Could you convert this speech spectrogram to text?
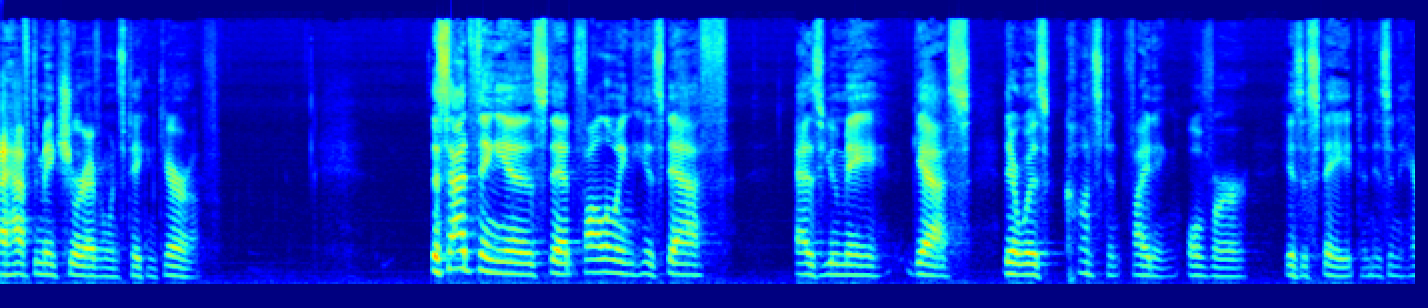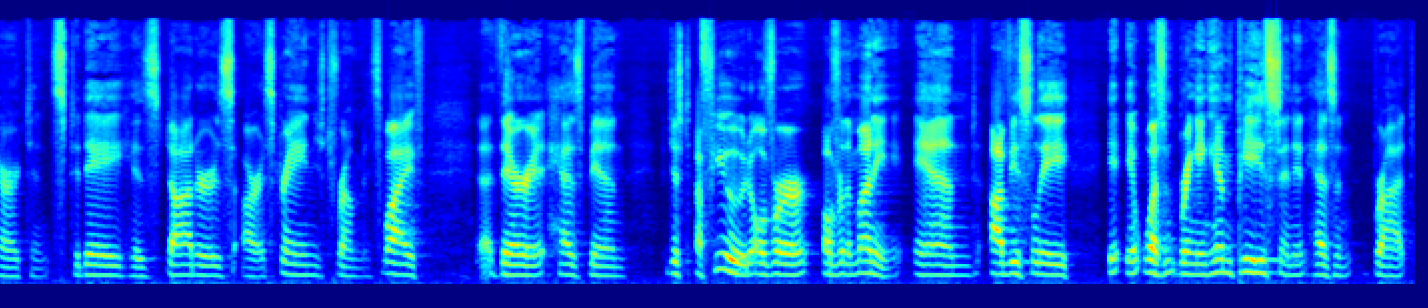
I have to make sure everyone's taken care of. The sad thing is that following his death, as you may guess, there was constant fighting over his estate and his inheritance. Today, his daughters are estranged from his wife. Uh, there has been just a feud over, over the money. And obviously, it, it wasn't bringing him peace, and it hasn't brought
